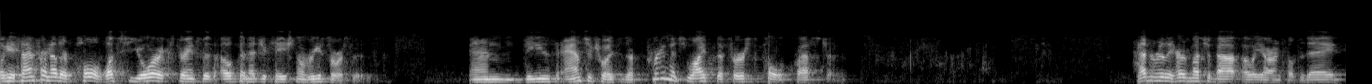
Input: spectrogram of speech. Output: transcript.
Okay, time for another poll. What's your experience with open educational resources? And these answer choices are pretty much like the first poll question. Hadn't really heard much about OER until today.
